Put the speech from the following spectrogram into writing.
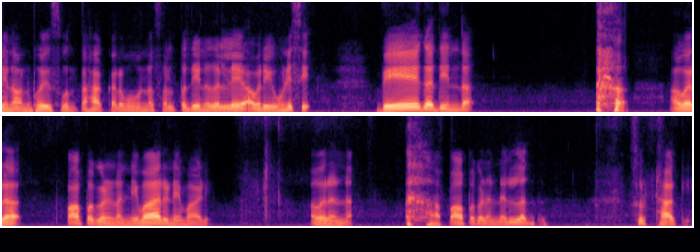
ದಿನ ಅನುಭವಿಸುವಂತಹ ಕರ್ಮವನ್ನು ಸ್ವಲ್ಪ ದಿನದಲ್ಲೇ ಅವರಿಗೆ ಉಣಿಸಿ, ಬೇಗದಿಂದ ಅವರ ಪಾಪಗಳನ್ನ ನಿವಾರಣೆ ಮಾಡಿ ಅವರನ್ನು ಆ ಪಾಪಗಳನ್ನೆಲ್ಲ ಸುಟ್ಟು ಹಾಕಿ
